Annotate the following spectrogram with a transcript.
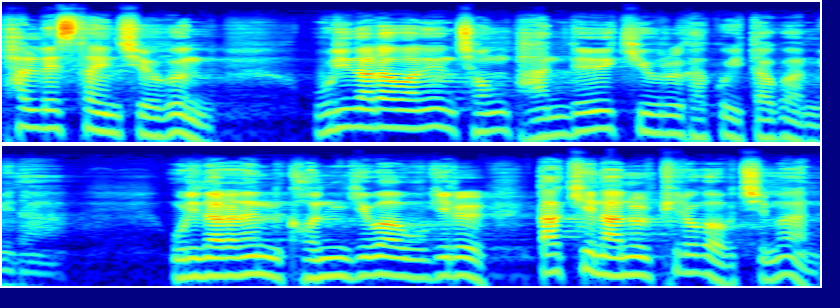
팔레스타인 지역은 우리나라와는 정반대의 기후를 갖고 있다고 합니다. 우리나라는 건기와 우기를 딱히 나눌 필요가 없지만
